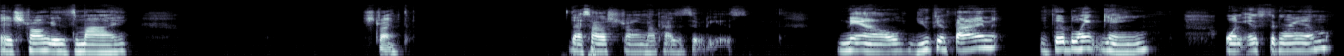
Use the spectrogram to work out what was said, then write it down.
as strong as my strength. That's how strong my positivity is. Now, you can find the blank game on Instagram,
